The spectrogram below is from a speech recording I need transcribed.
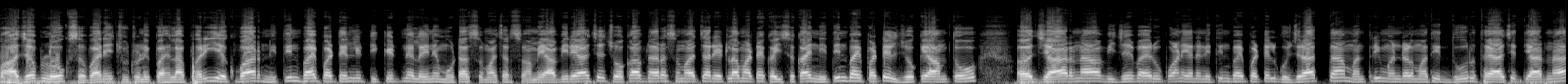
ભાજપ લોકસભાની ચૂંટણી પહેલા ફરી એકવાર નીતિનભાઈ પટેલની ટિકિટને લઈને મોટા સમાચાર સામે આવી રહ્યા છે. ચોંકાવનારા સમાચાર એટલા માટે કહી શકાય, નીતિનભાઈ પટેલ, જો કે આમ તો જ્યારના વિજયભાઈ રૂપાણી અને નીતિનભાઈ પટેલ ગુજરાતના મંત્રીમંડળમાંથી દૂર થયા છે, ત્યારના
